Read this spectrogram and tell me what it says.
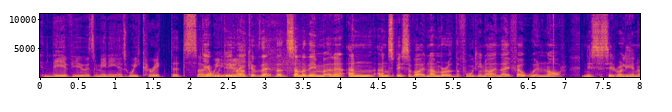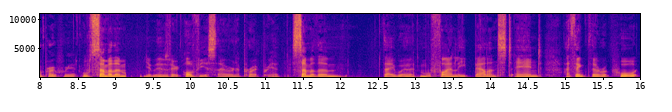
in their view, as many as we corrected. So yeah, what do you make on... of that? That some of them, an un- unspecified number of the 49, they felt were not necessarily inappropriate? Well, some of them, it was very obvious they were inappropriate. Some of them, they were more finely balanced. And I think the report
